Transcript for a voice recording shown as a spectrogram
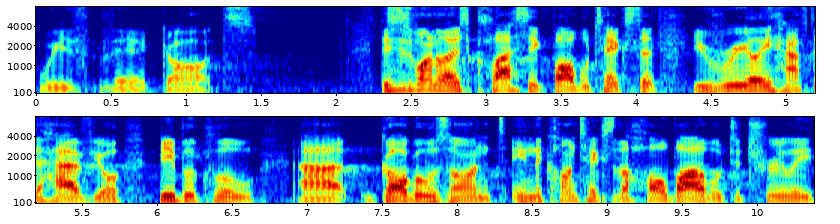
with their gods. This is one of those classic Bible texts that you really have to have your biblical uh, goggles on in the context of the whole Bible to truly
